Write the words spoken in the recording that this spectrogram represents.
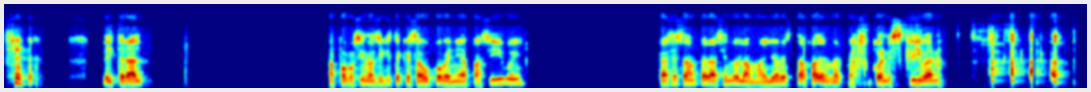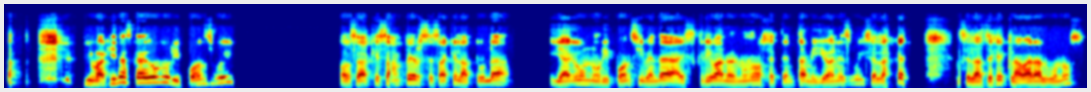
literal. ¿A poco sí nos dijiste que Saúco venía para sí, güey? Casi Samper haciendo la mayor estafa del mercado con Escribano. ¿Te imaginas que haga un Uripons, güey? O sea, que Samper se saque la tula y haga un Uripons y venda a Escribano en unos 70 millones, güey, se, se las deje clavar a algunos.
